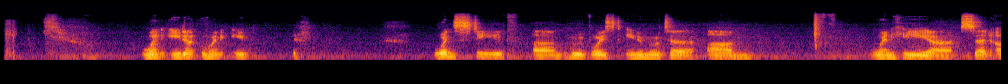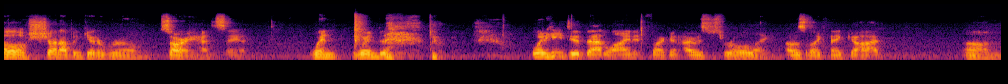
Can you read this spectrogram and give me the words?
when Ida, when Ida, when Steve, um, who voiced Inumuta, um, when he uh, said, "Oh, shut up and get a room." Sorry, I had to say it. when when when he did that line, it fucking I was just rolling. I was like, thank God. Um,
